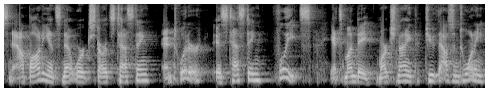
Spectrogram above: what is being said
Snap Audience Network starts testing, and Twitter is testing fleets. It's Monday, March 9th, 2020.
